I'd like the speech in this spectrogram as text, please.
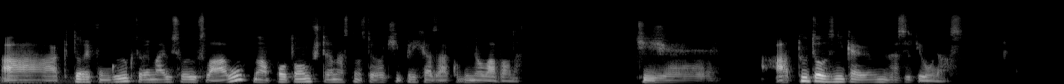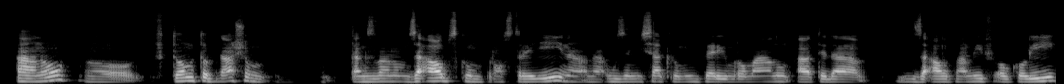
a ktoré fungujú, ktoré majú svoju slávu, no a potom v 14. storočí prichádza akoby nová vlna. Čiže a tuto vznikajú univerzity u nás. Áno, v tomto našom tzv. zaalpskom prostredí na, na území Sacrum Imperium Romanum a teda za Alpami v okolí e,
